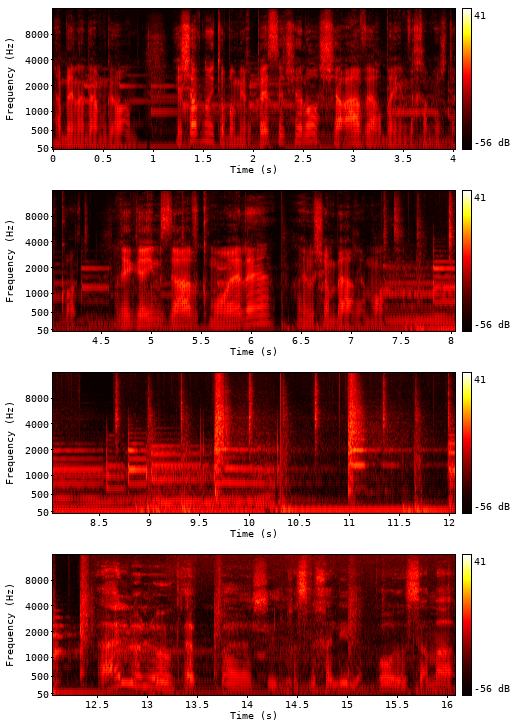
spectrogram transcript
הבן אדם גאון. ישבנו איתו במרפסת שלו שעה ו-45 דקות. רגעים זהב כמו אלה היו שם בערימות. הלו, לא. הפרה שלי. חס וחלילה, פה סמר.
